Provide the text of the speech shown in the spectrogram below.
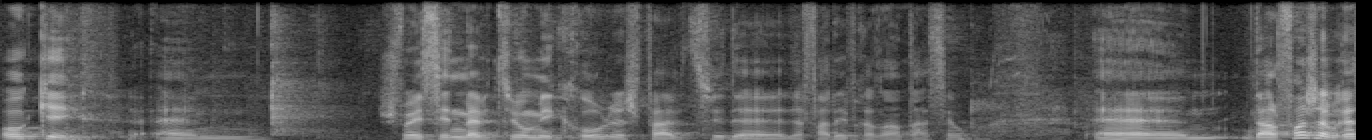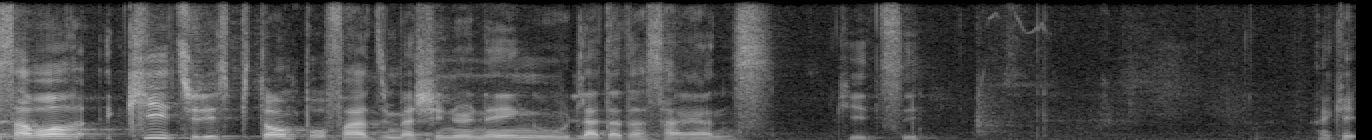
OK. Euh, je vais essayer de m'habituer au micro. Je suis pas habitué de, faire des présentations. Euh, dans le fond, j'aimerais savoir qui utilise Python pour faire du machine learning ou de la data science qui est ici. OK.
